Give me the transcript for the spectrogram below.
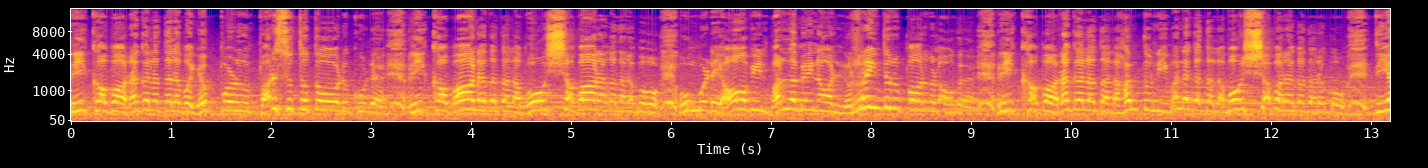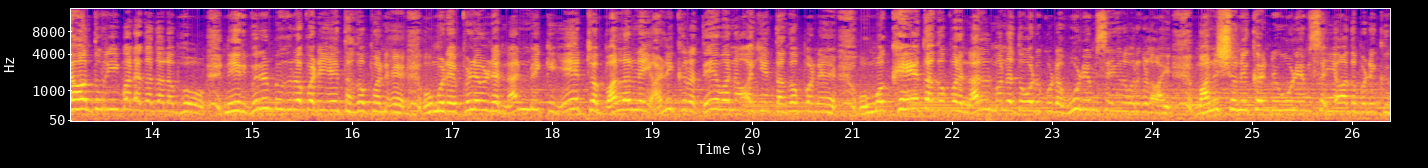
ரீகபா ரகல தலபோ எப்பொழுதும் பரிசுத்தத்தோடு கூட ரீகபா ரக தலபோ ஷபா ரக தலபோ உம்முடைய ஆவின் வல்லமை நான் நிறைந்திருப்பார்களாக. ரீகபா ரகல தல ஹந்துனி மனக தலபோ ஷப ரக தலபோ தியாதுரி மனக தலபோ நீர் விரும்புகிறபடியே தகப்பனே உம்முடைய பிள்ளைகளுடைய நன்மைக்கு ஏற்ற பலனை அளிக்கிற தேவனாகிய தகப்பனே உமக்கே தகப்பனே நல் மனதோடு கூட ஊழியம் செய்கிறவர்களாய் மனுஷனுக்கென்று ஊழியம் செய்யாதபடிக்கு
